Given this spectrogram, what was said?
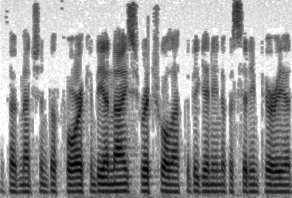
As I've mentioned before, it can be a nice ritual at the beginning of a sitting period.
